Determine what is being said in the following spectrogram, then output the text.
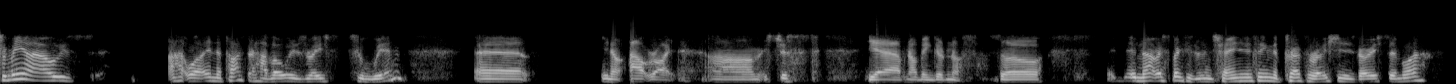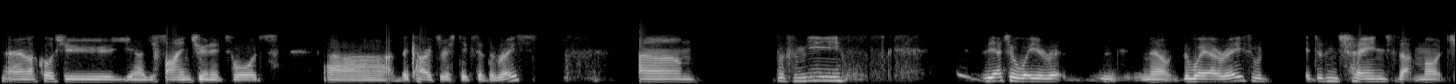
For me, I always, I, well, in the past, I have always raced to win. Uh, you know, outright. Um, it's just, yeah, I've not been good enough. So in that respect, it doesn't change anything. The preparation is very similar, and of course, you you know you fine tune it towards uh, the characteristics of the race. Um, but for me, the actual way you, you know, the way I race would it doesn't change that much.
